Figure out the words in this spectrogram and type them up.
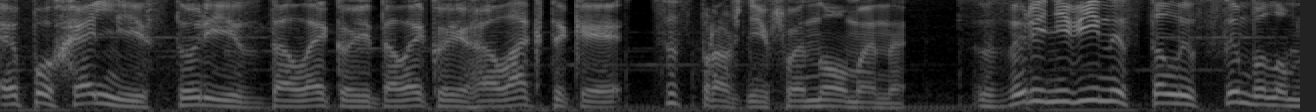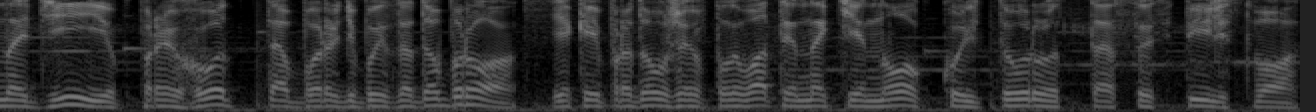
Епохальні історії з далекої далекої галактики це справжній феномен. Зоряні війни стали символом надії, пригод та боротьби за добро, який продовжує впливати на кіно, культуру та суспільство.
